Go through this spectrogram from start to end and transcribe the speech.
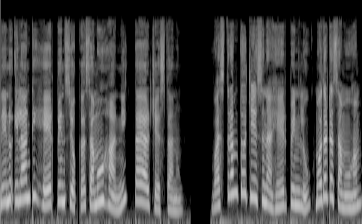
నేను ఇలాంటి హెయిర్ పిన్స్ యొక్క సమూహాన్ని తయారు చేస్తాను. వస్త్రంతో చేసిన హెయిర్ పిన్లు మొదట సమూహం.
